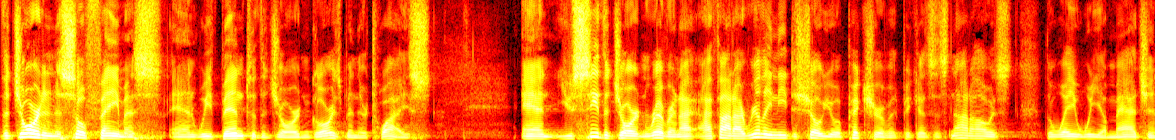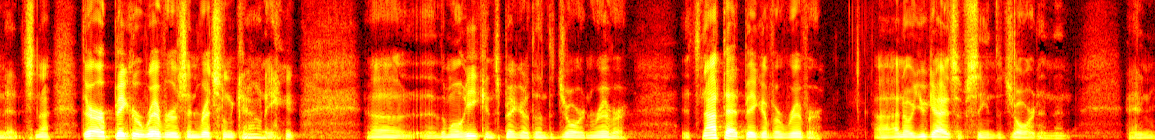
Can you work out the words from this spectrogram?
the Jordan is so famous, and we've been to the Jordan. Glory's been there twice. And you see the Jordan River, and I, I thought I really need to show you a picture of it because it's not always the way we imagine it. It's not, there are bigger rivers in Richland County. uh, the Mohican's bigger than the Jordan River. It's not that big of a river. Uh, I know you guys have seen the Jordan and, and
